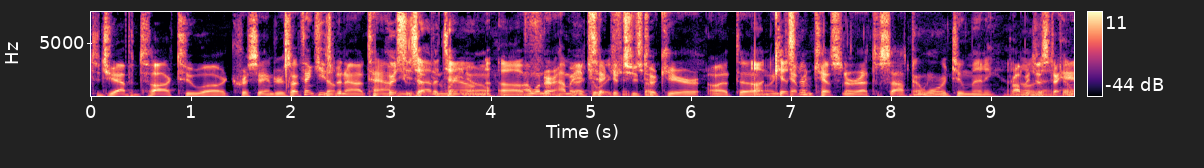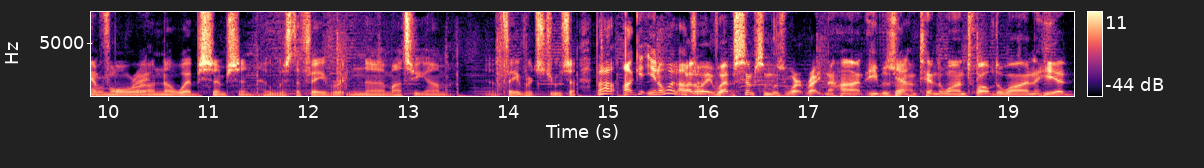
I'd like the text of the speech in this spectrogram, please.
Did you happen to talk to uh, Chris Andrews? I think he's No. been out of town. Chris is out of town, uh, I wonder how many tickets you so- took here at, uh, On Kisner? Kevin Kisner at the South There weren't too many. Probably just that. a There handful, more right? on uh, Webb Simpson, who was the favorite in uh, Matsuyama. The favorite's Drew. So, but I'll, I'll get. You know what? I'll By the way, Webb Simpson was right in the hunt. He was around 10 to 1, 12 to 1. He had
